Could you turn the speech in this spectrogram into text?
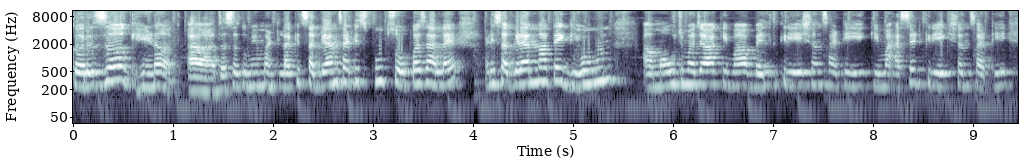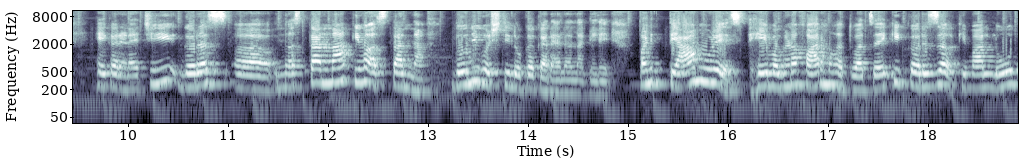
कर्ज घेणं जसं तुम्ही म्हटलं की सगळ्यांसाठीच खूप सोपं झालंय आणि सगळ्यांना ते घेऊन मौज मजा किंवा वेल्थ क्रिएशनसाठी किंवा ॲसेट क्रिएशनसाठी हे करण्याची गरज नसताना किंवा असताना दोन्ही गोष्टी लोक करायला लागले. पण त्यामुळेच हे बघणं फार महत्वाचं आहे की कर्ज किंवा लोन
